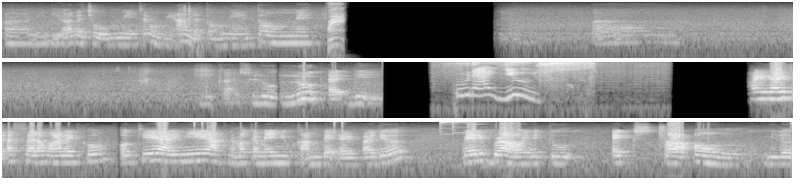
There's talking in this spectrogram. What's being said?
Ah, ni dia ada comel, comel. Ada tomel, tomel. Ah. You guys look, look at this. Una use. Hai guys, Assalamualaikum. Okay, hari ni aku nak makan menu comeback daripada Mary Brown iaitu extra on. Bila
